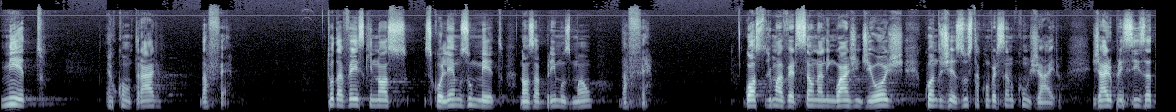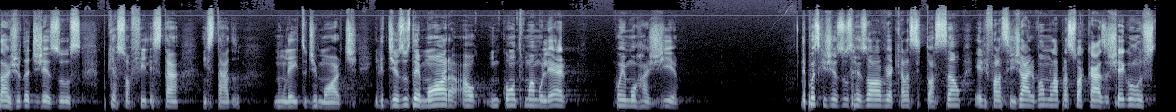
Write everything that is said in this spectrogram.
Medo é o contrário da fé. Toda vez que nós escolhemos o medo, nós abrimos mão da fé. Gosto de uma versão na linguagem de hoje, quando Jesus está conversando com Jairo. Jairo precisa da ajuda de Jesus, porque a sua filha está em estado num leito de morte. E Jesus demora ao encontro uma mulher com hemorragia. Depois que Jesus resolve aquela situação, ele fala assim: Jairo, vamos lá para sua casa. Chegam os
